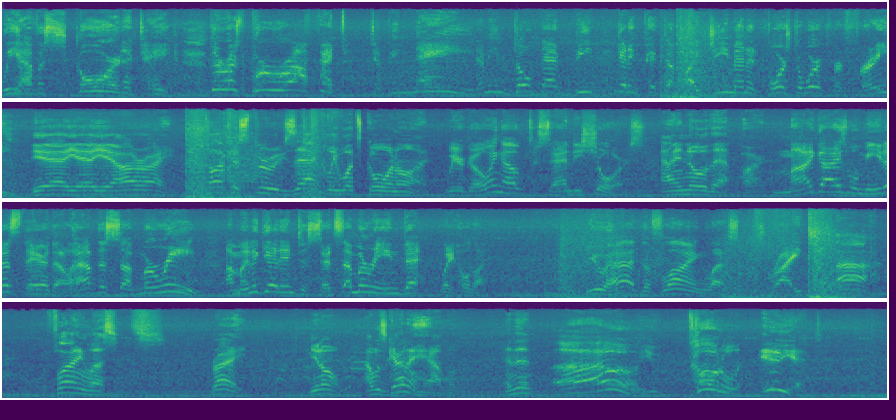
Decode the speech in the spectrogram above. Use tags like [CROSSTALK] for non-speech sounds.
We have a score to take. There is profit to be made. I mean, don't that beat getting picked up by G-men and forced to work for free? Yeah, yeah, yeah, all right. Talk us through exactly what's going on. We're going out to Sandy Shores. I know that part. My guys will meet us there. They'll have the submarine. I'm gonna get into said submarine that... Wait, hold on. You had the flying lessons, right? Ah, the flying lessons. Right. You know, I was gonna have them, and then... Oh, you total idiot!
